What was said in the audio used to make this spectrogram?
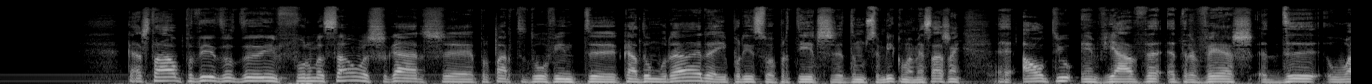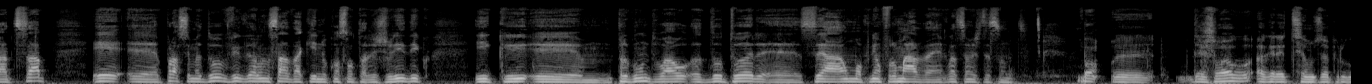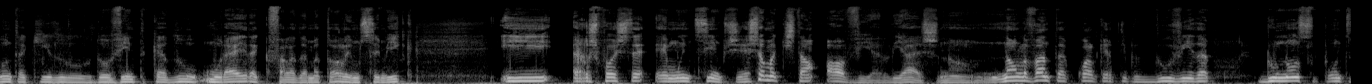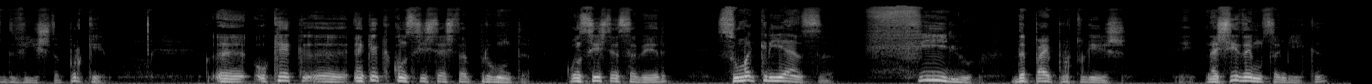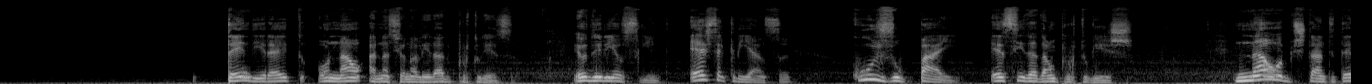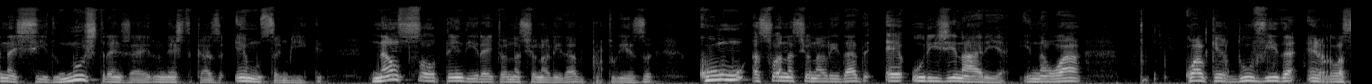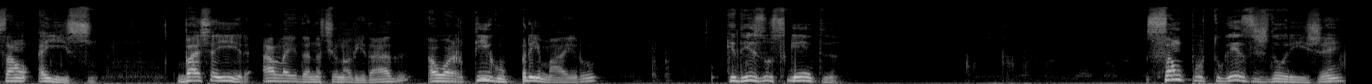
Cá está o pedido de informação a chegar eh, por parte do ouvinte Cadu Moreira e por isso a partir de Moçambique uma mensagem eh, áudio enviada através de WhatsApp. É eh, a próxima dúvida lançada aqui no consultório jurídico e que eh, pergunto ao doutor eh, se há uma opinião formada em relação a este assunto. Bom, eh, desde logo agradecemos a pergunta aqui do, do ouvinte Cadu Moreira, que fala da Matola, em Moçambique, e a resposta é muito simples. Esta é uma questão óbvia, aliás, não, não levanta qualquer tipo de dúvida do nosso ponto de vista. Porquê? Uh, o que é que, uh, em que é que consiste esta pergunta? Consiste em saber se uma criança, filho de pai português, nascida em Moçambique, tem direito ou não à nacionalidade portuguesa. Eu diria o seguinte: esta criança, cujo pai é cidadão português, não obstante ter nascido no estrangeiro, neste caso em Moçambique, não só tem direito à nacionalidade portuguesa, como a sua nacionalidade é originária e não há qualquer dúvida em relação a isso. Basta ir à Lei da Nacionalidade, ao artigo 1 que diz o seguinte: são portugueses de origem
